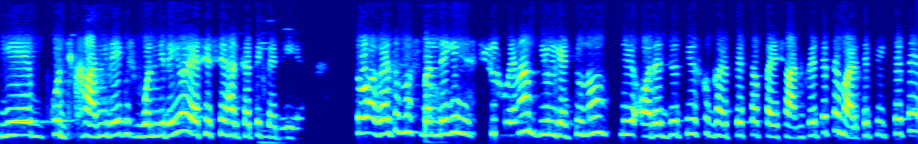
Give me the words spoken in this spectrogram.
ये कुछ खा नहीं रही कुछ बोल नहीं रही और ऐसे ऐसे हरकतें कर हम्म। रही है तो अगर तुम उस बंदे की हिस्ट्री लोगे ना you will get to know ये औरत जो थी उसको घर पे सब परेशान करते थे मारते पीटते थे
